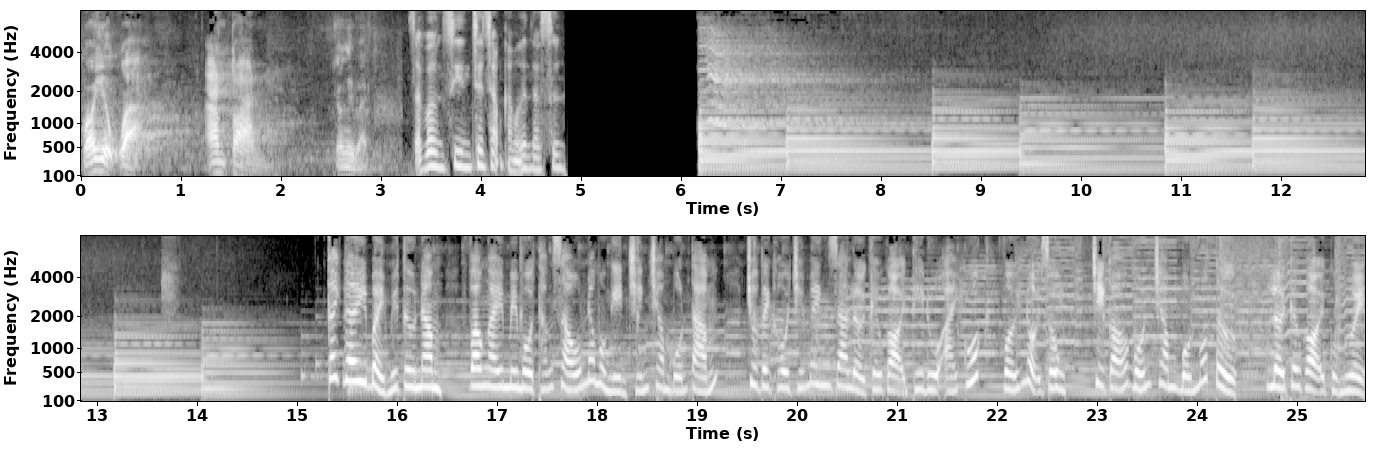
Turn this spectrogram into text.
có hiệu quả an toàn cho người bệnh. Dạ vâng, xin trân trọng cảm ơn giáo sư. Cách đây 74 năm, vào ngày 11 tháng 6 năm 1948, Chủ tịch Hồ Chí Minh ra lời kêu gọi thi đua ái quốc với nội dung chỉ có 441 từ. Lời kêu gọi của người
